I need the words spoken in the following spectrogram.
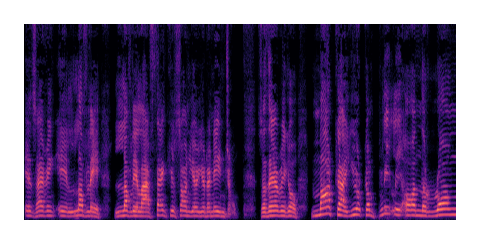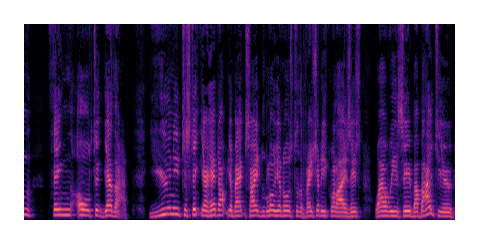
is having a lovely, lovely laugh. Thank you, Sonia. You're an angel. So there we go. Marka, you're completely on the wrong thing altogether. You need to stick your head up your backside and blow your nose to the pressure equalizes while we say bye bye to you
